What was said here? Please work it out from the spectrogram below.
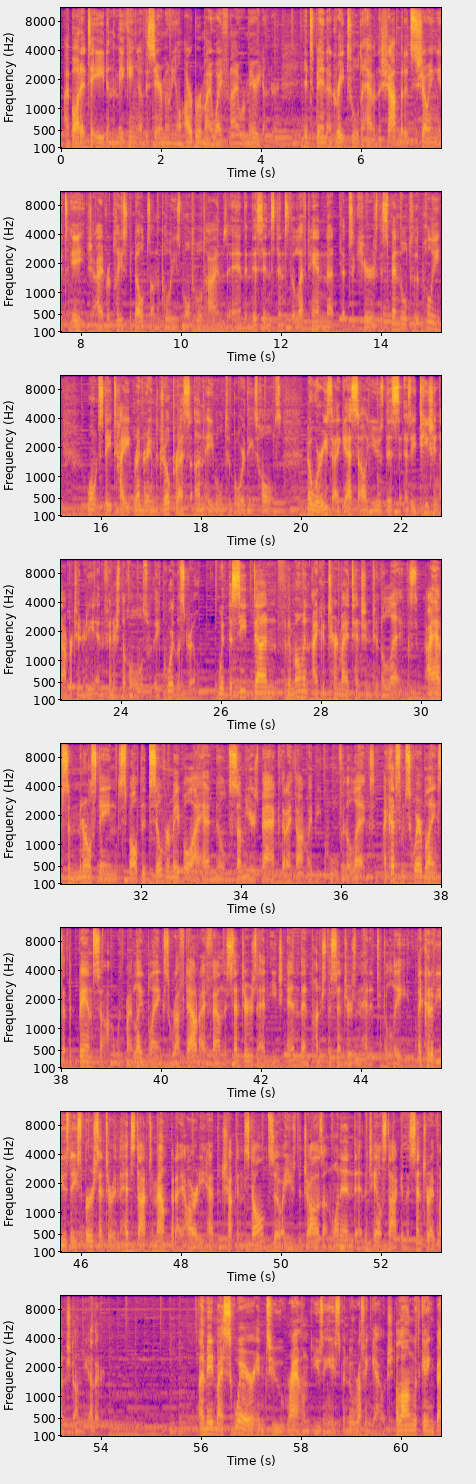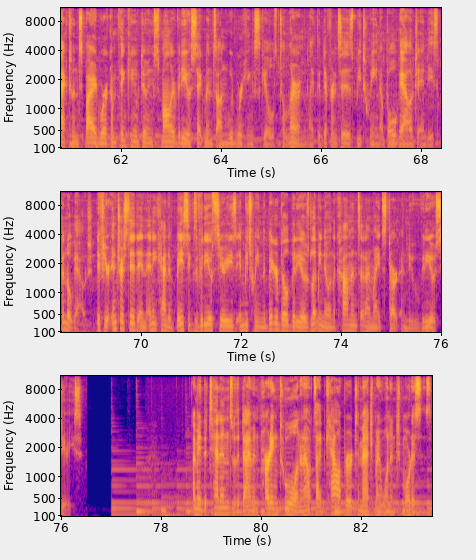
I bought it to aid in the making of the ceremonial arbor my wife and I were married under. It's been a great tool to have in the shop, but it's showing its age. I've replaced the belts on the pulleys multiple times, and in this instance, the left hand nut that secures the spindle to the pulley won't stay tight, rendering the drill press unable to bore these holes. No worries, I guess I'll use this as a teaching opportunity and finish the holes with a cordless drill. With the seat done, for the moment I could turn my attention to the legs. I have some mineral stained spalted silver maple I had milled some years back that I thought might be cool for the legs. I cut some square blanks at the bandsaw. With my leg blanks roughed out, I found the centers at each end, then punched the centers and headed to the lathe. I could have used a spur center in the headstock to mount, but I already had the chuck installed, so I used the jaws on one end and the tailstock in the center I punched on the other. I made my square into round using a spindle roughing gouge. Along with getting back to inspired work, I'm thinking of doing smaller video segments on woodworking skills to learn, like the differences between a bowl gouge and a spindle gouge. If you're interested in any kind of basics video series in between the bigger build videos, let me know in the comments and I might start a new video series. I made the tenons with a diamond parting tool and an outside caliper to match my 1 inch mortises.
